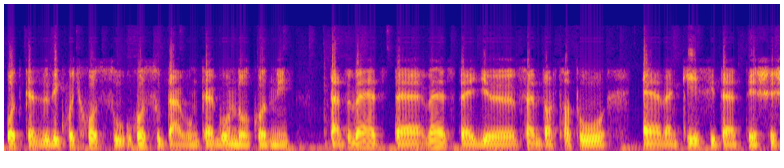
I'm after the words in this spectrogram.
ott kezdődik, hogy hosszú, hosszú távon kell gondolkodni tehát vehetsz te, vehetsz te egy fenntartható elven készített és, és,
